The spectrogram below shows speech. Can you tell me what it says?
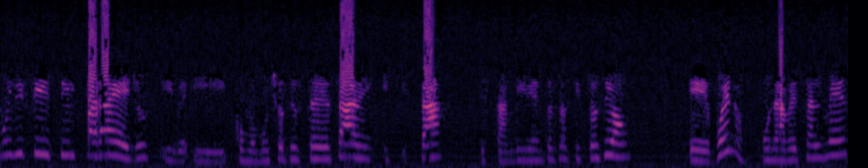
muy difícil para ellos, y, y como muchos de ustedes saben, y quizá están viviendo esa situación, eh, bueno, una vez al mes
